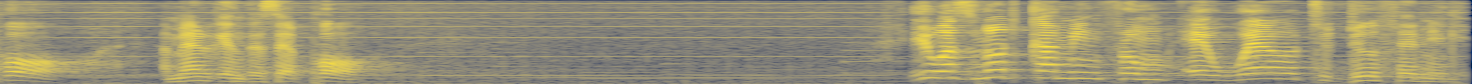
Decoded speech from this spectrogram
Poor. Americans, they say poor. He was not coming from a well to do family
